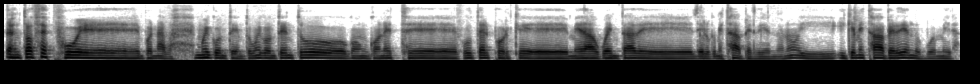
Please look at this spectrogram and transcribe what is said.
Entonces, pues, pues nada, muy contento, muy contento con, este router porque me he dado cuenta de, lo que me estaba perdiendo, ¿no? ¿Y, ¿Y qué me estaba perdiendo? Pues mira,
